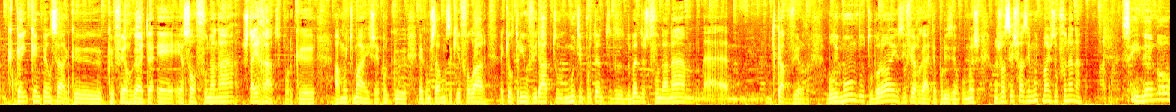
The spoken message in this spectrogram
Que Quem, quem pensar que, que Ferro Gaita é, é só Funaná está errado, porque há muito mais. É porque, é como estávamos aqui a falar, aquele triunvirato muito importante de, de bandas de Funaná ah, de Cabo Verde: Bolimundo, Tubarões e Ferro Gaita, por exemplo. Mas, mas vocês fazem muito mais do que Funaná. Sim, né, não,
